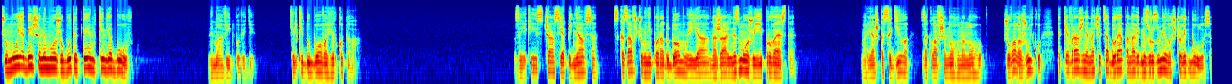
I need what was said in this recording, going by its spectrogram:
Чому я більше не можу бути тим, ким я був? Нема відповіді, тільки дубова гіркота. За якийсь час я піднявся, сказав, що мені пора додому, і я, на жаль, не зможу її провести. Мар'яшка сиділа, заклавши ногу на ногу, жувала жуйку, таке враження, наче ця дурепа навіть не зрозуміла, що відбулося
